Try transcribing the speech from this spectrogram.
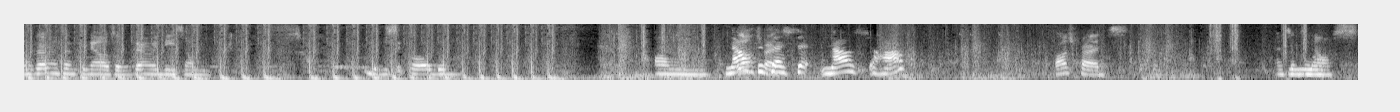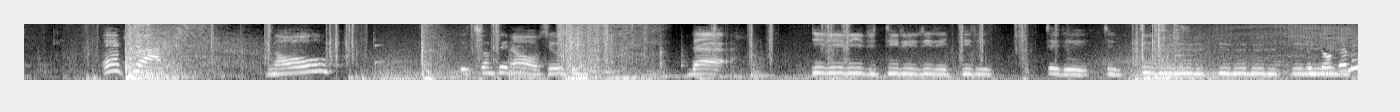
I'm grabbing something else. I'm grabbing these um. What is it called? Um. Now since I said, now, huh? Launch pads. And something No. else. And traps. No. It's something else. You see that. Don't get me?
